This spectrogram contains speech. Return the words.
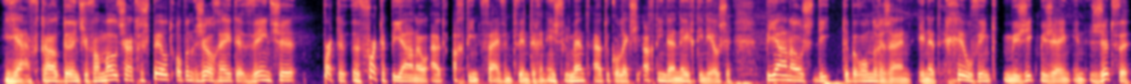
Ja, een vertrouwd deuntje van Mozart gespeeld op een zogeheten Weense porte, uh, fortepiano uit 1825. Een instrument uit de collectie 18e en 19e eeuwse piano's... die te bewonderen zijn in het Geelvink Muziekmuseum in Zutphen.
